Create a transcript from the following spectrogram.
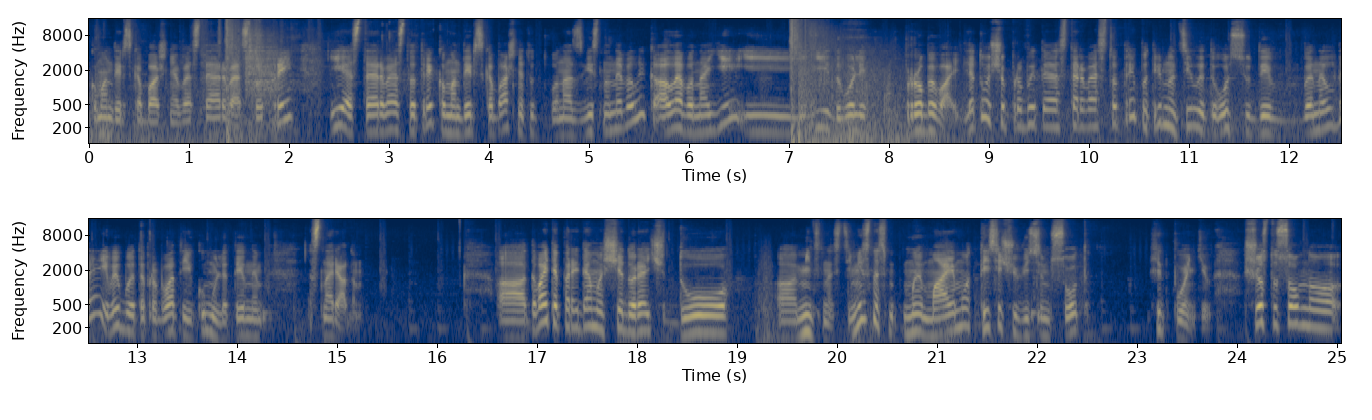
командирська башня в СТРВ 103 і СТРВ 103 командирська башня. Тут вона, звісно, невелика, але вона є і її доволі пробивають. Для того, щоб пробити СТРВ 103, потрібно цілити ось сюди в НЛД, і ви будете пробивати її кумулятивним снарядом. Давайте перейдемо ще, до речі, до міцності. Міцність ми маємо 1800 хітпоінтів. Що стосовно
